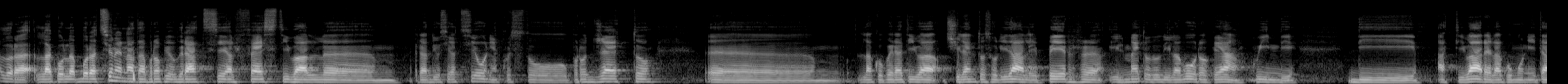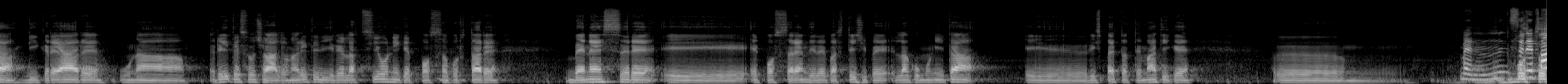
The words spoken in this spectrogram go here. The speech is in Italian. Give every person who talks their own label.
Speaker 1: Allora, la collaborazione è nata proprio grazie al Festival eh, Radiosi a questo progetto. Eh, la cooperativa Cilento Solidale per il metodo di lavoro che ha, quindi di attivare la comunità, di creare una rete sociale, una rete di relazioni che possa portare benessere e, e possa rendere partecipe la comunità eh, rispetto a tematiche
Speaker 2: eh, Beh, se ne, po-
